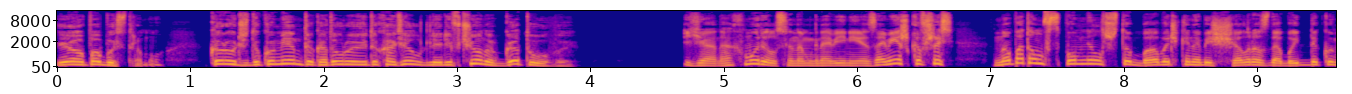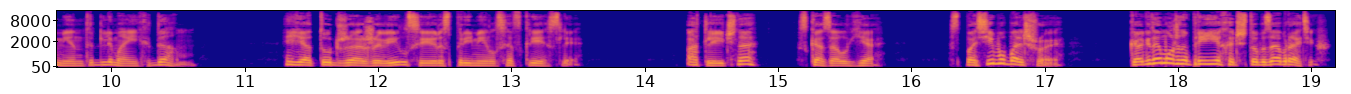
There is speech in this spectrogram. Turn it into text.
«Я по-быстрому. Короче, документы, которые ты хотел для девчонок, готовы». Я нахмурился на мгновение, замешкавшись, но потом вспомнил, что Бабочкин обещал раздобыть документы для моих дам. Я тут же оживился и распрямился в кресле. «Отлично», — сказал я. «Спасибо большое. Когда можно приехать, чтобы забрать их?»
